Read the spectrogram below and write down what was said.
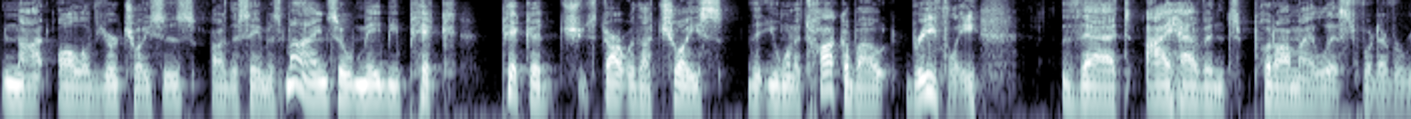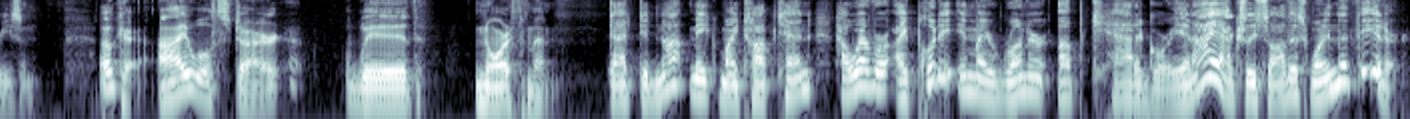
not all of your choices are the same as mine. So maybe pick pick a start with a choice that you want to talk about briefly that I haven't put on my list for whatever reason. Okay, I will start with Northman. That did not make my top 10. However, I put it in my runner up category, and I actually saw this one in the theater.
